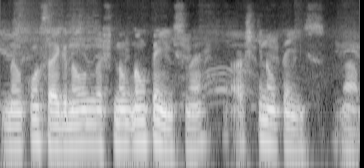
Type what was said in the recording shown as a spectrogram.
Não consegue, não, não, não tem isso, né? Acho que não tem isso na,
